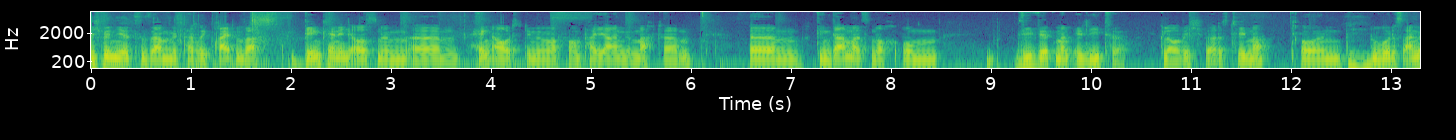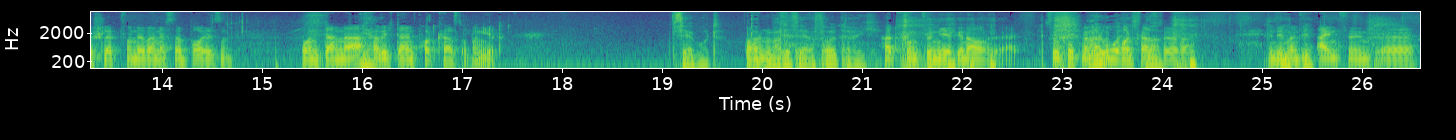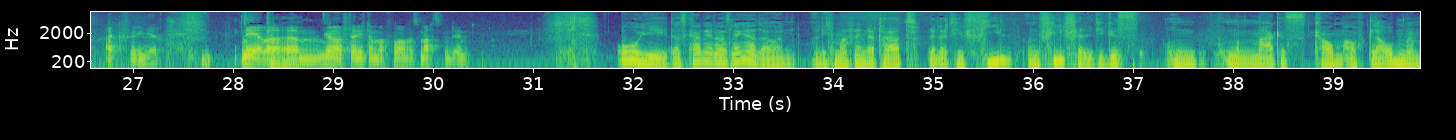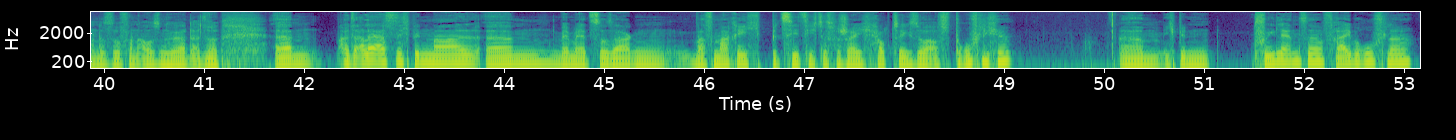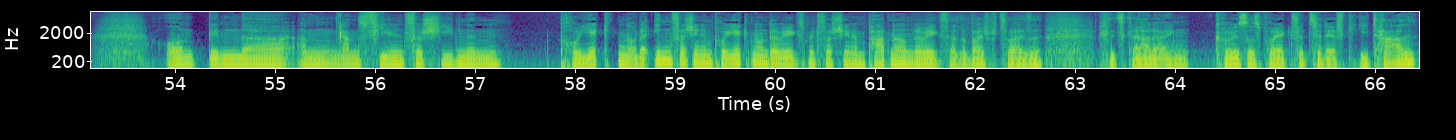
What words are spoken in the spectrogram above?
Ich bin hier zusammen mit Patrick Breitenbach. Den kenne ich aus einem ähm, Hangout, den wir mal vor ein paar Jahren gemacht haben. Ähm, ging damals noch um, wie wird man Elite, glaube ich, war das Thema. Und mhm. du wurdest angeschleppt von der Vanessa Beusen. Und danach ja. habe ich deinen Podcast abonniert. Sehr gut. Dann und war das sehr erfolgreich. Hat funktioniert, genau. So kriegt man Hallo, alle Podcast-Hörer, indem man sie einzeln äh, akquiriert. Nee, aber genau, ähm, genau stell dich doch mal vor, was machst du denn? Oh je, das kann etwas länger dauern, weil ich mache in der Tat relativ viel und Vielfältiges und man mag es kaum auch glauben, wenn man das so von außen hört. Also ähm, als allererstes, ich bin mal, ähm, wenn wir jetzt so sagen, was mache ich, bezieht sich das wahrscheinlich hauptsächlich so aufs Berufliche. Ähm, ich bin Freelancer, Freiberufler und bin da an ganz vielen verschiedenen Projekten oder in verschiedenen Projekten unterwegs, mit verschiedenen Partnern unterwegs. Also beispielsweise jetzt gerade ein größeres Projekt für ZDF Digital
